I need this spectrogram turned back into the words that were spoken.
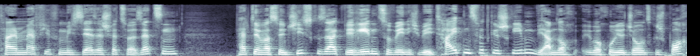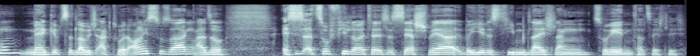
Tyron Matthew für mich sehr, sehr schwer zu ersetzen. Hat mir was zu den Chiefs gesagt. Wir reden zu wenig über die Titans, wird geschrieben. Wir haben doch über Julio Jones gesprochen. Mehr gibt es da, glaube ich, aktuell auch nicht zu sagen. Also, es ist als so viele Leute, es ist sehr schwer, über jedes Team gleich lang zu reden, tatsächlich.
